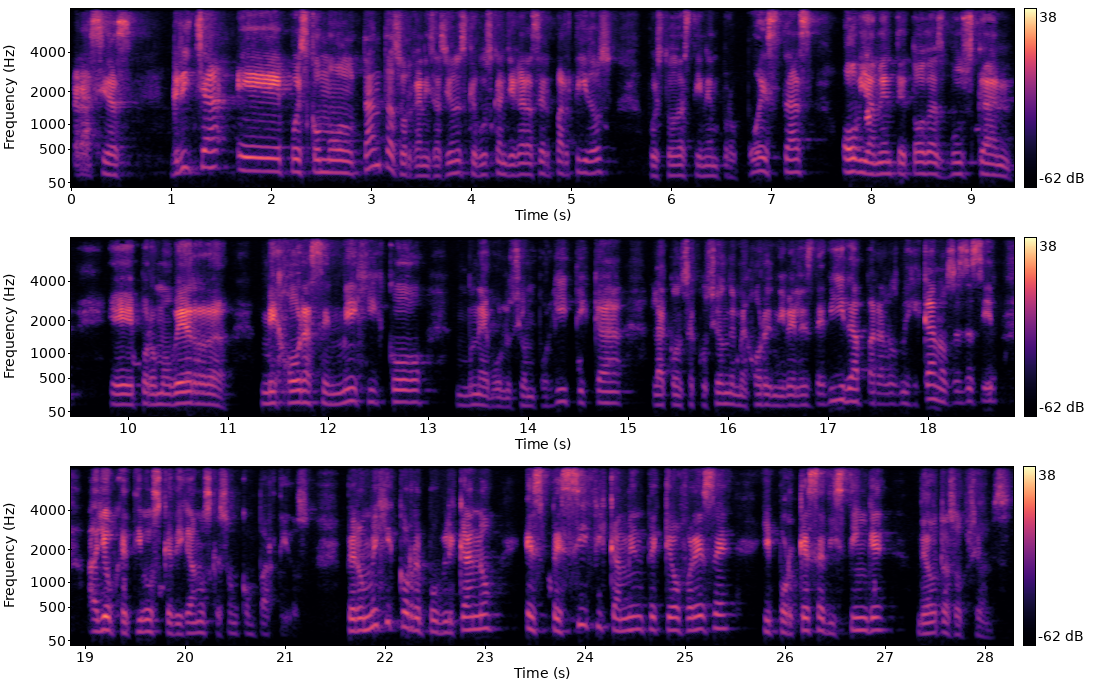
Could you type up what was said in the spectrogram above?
Gracias. Gricha, eh, pues como tantas organizaciones que buscan llegar a ser partidos, pues todas tienen propuestas, obviamente todas buscan eh, promover mejoras en México, una evolución política, la consecución de mejores niveles de vida para los mexicanos, es decir, hay objetivos que digamos que son compartidos. Pero México republicano específicamente, ¿qué ofrece? Y por qué se distingue de otras opciones.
